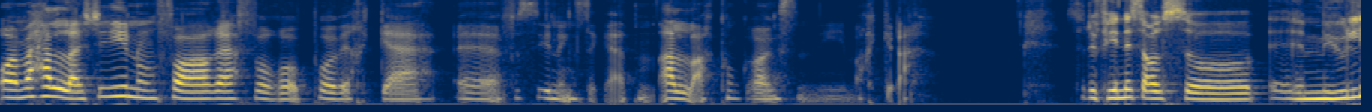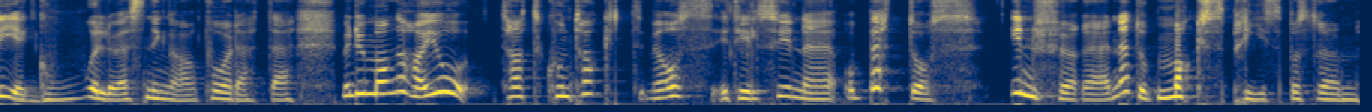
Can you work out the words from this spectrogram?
Og en vil heller ikke gi noen fare for å påvirke eh, forsyningssikkerheten eller konkurransen i markedet. Så det finnes altså eh, mulige gode løsninger på dette. Men du, mange har jo tatt kontakt med oss i tilsynet og bedt oss innføre nettopp makspris på strøm.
